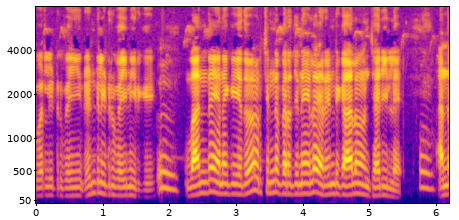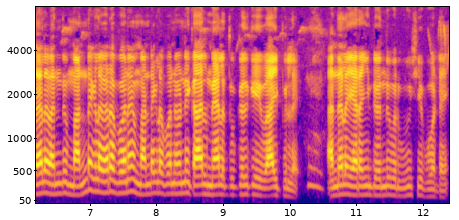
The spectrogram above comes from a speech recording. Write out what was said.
ஒரு லிட்டர் பையன் ரெண்டு லிட்டர் பையன் இருக்கு. ம். வந்தேன் எனக்கு ஏதோ ஒரு சின்ன பிரச்சனையில ரெண்டு காலும் சரியில்லை. அந்தால வந்து மண்டைகளை வேற போனேன். மண்டைகளை போன உடனே கால் மேலே தூக்கிறதுக்கு வாய்ப்பு இல்லை. அந்தால இறங்கிட்டு வந்து ஒரு ஊசியை போட்டேன்.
